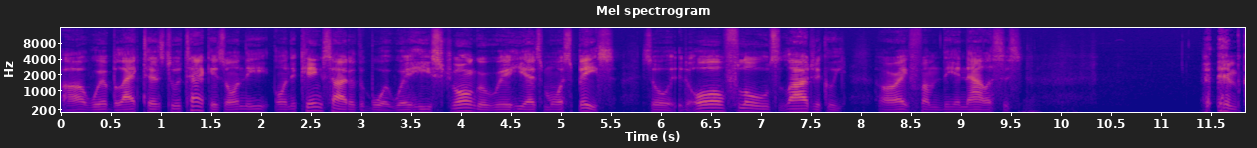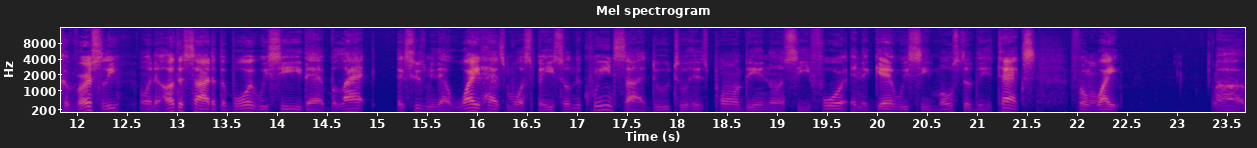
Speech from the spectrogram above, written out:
uh, where black tends to attack is on the on the king side of the board, where he's stronger, where he has more space. So it all flows logically. All right, from the analysis. Conversely, on the other side of the board, we see that black, excuse me, that white has more space on the queen side due to his pawn being on c4. And again, we see most of the attacks from white uh,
